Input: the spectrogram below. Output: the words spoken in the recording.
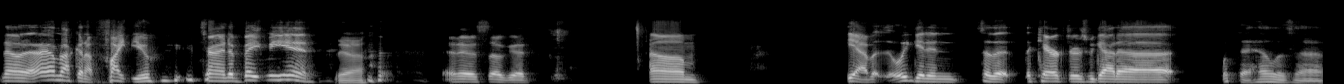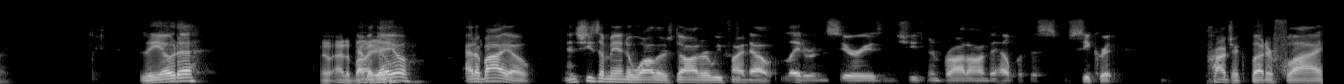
"No, I'm not gonna fight you. You're trying to bait me in." Yeah, and it was so good. Um, yeah, but we get in so the the characters. We got uh, what the hell is uh, Leota? Oh, Adebayo. Adebayo. And she's Amanda Waller's daughter. We find out later in the series, and she's been brought on to help with this secret Project Butterfly.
